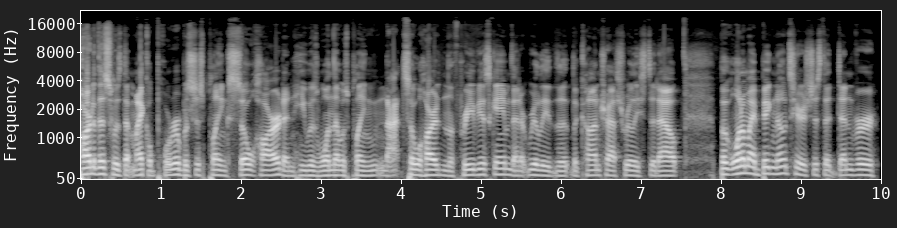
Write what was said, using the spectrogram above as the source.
Part of this was that Michael Porter was just playing so hard, and he was one that was playing not so hard in the previous game that it really the, the contrast really stood out. But one of my big notes here is just that Denver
